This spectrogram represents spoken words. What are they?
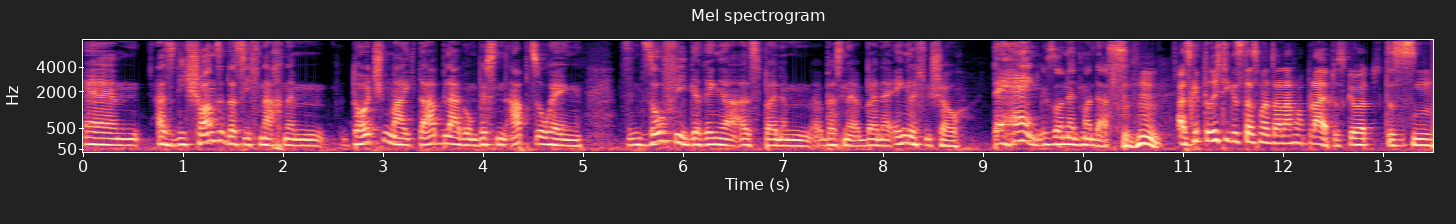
ähm, also die Chance, dass ich nach einem deutschen Mic da bleibe, um ein bisschen abzuhängen, sind so viel geringer als bei einem, einer, bei einer englischen Show. Der Hang, so nennt man das. also es gibt ein richtiges, dass man danach noch bleibt. Das gehört, das ist ein.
